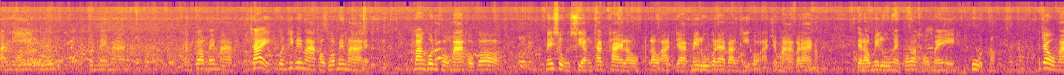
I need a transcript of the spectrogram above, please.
อันนี้รู้คนไม่มา มันก็ไม่มา ใช่คนที่ไม่มาเขาก็ไม่มาแหละบางคนเขามาเขาก็ไม่ส่งเสียงทักทายเรา เราอาจจะไม่รู้ก็ได้บางทีเขาอาจจะมาก็ได้เนาะแต่เราไม่รู้ไงเพราะว่าเขาไม่พูดเนาะเขาเจ้ามา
